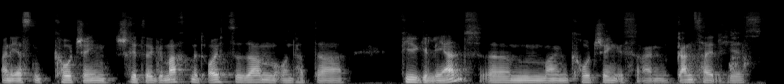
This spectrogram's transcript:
meine ersten Coaching-Schritte gemacht mit euch zusammen und habe da viel gelernt. Ähm, mein Coaching ist ein ganzheitliches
